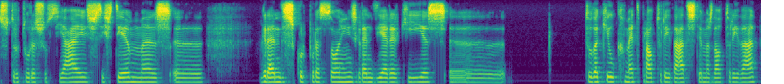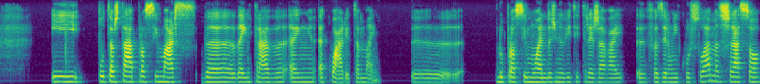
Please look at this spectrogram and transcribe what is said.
estruturas sociais, sistemas, eh, grandes corporações, grandes hierarquias, eh, tudo aquilo que remete para autoridade, sistemas de autoridade, e Plutão está a aproximar-se da, da entrada em Aquário também. Eh, no próximo ano, 2023, já vai uh, fazer um incurso lá, mas será só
